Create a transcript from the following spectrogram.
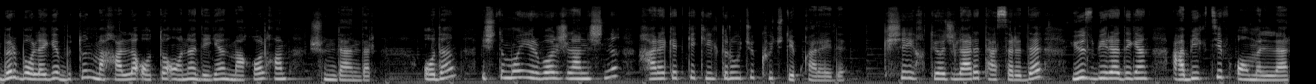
Bir bolaga butun mahalla ota ona degan maqol ham shundandir. Odam ijtimoiy rivojlanishni harakatga keltiruvchi kuch deb qaraydi. Kishi ehtiyojlari ta'sirida yuz beradigan obyektiv omillar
